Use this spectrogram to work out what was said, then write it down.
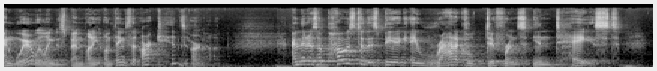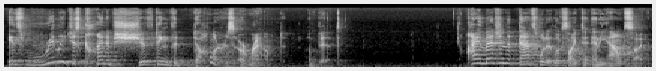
And we're willing to spend money on things that our kids are not. And that as opposed to this being a radical difference in taste, it's really just kind of shifting the dollars around a bit. I imagine that that's what it looks like to any outsider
